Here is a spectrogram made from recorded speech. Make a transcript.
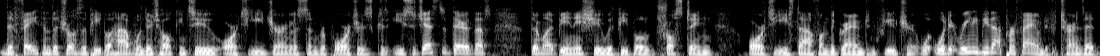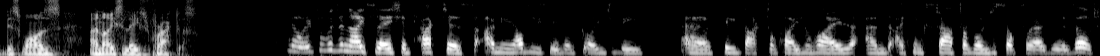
the faith and the trust that people have when they're talking to RTE journalists and reporters? Because you suggested there that there might be an issue with people trusting RTE staff on the ground in future. W- would it really be that profound if it turns out this was an isolated practice? No, if it was an isolated practice, I mean, obviously there's going to be uh, feedback for quite a while, and I think staff are going to suffer as a result.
